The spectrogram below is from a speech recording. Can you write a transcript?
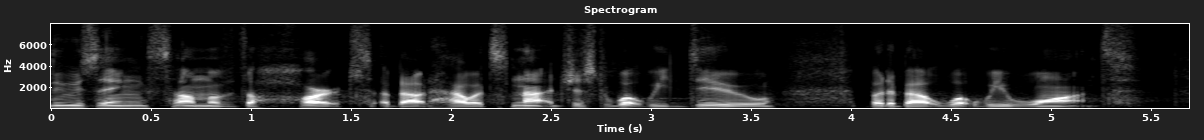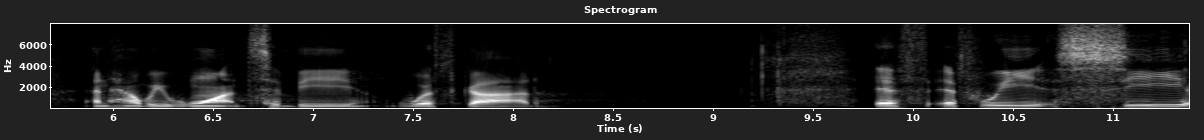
losing some of the heart about how it's not just what we do, but about what we want and how we want to be with God. If, if we see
